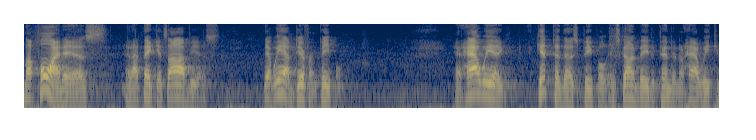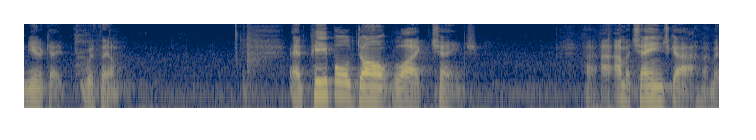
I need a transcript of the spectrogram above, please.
My point is, and I think it's obvious, that we have different people. And how we get to those people is going to be dependent on how we communicate with them. And people don't like change. I, am a change guy. I mean,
